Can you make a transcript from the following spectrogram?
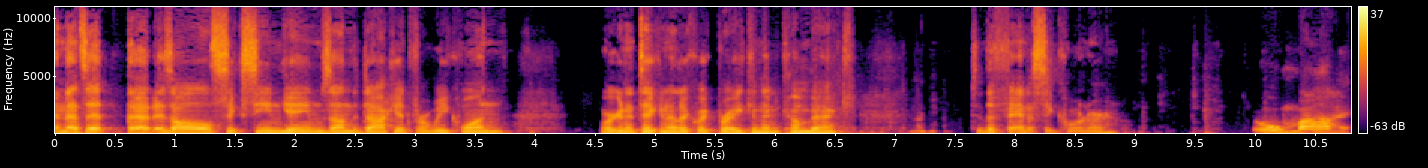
And that's it. That is all 16 games on the docket for week one. We're going to take another quick break and then come back to the fantasy corner. Oh my.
